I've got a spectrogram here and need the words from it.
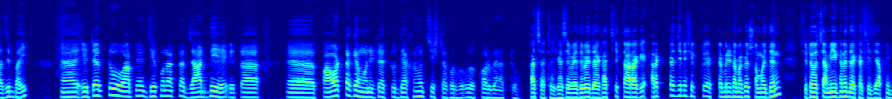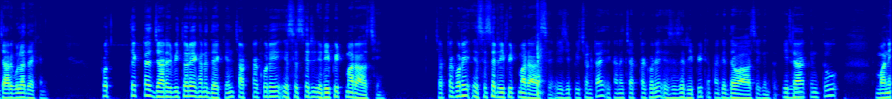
রাজীব ভাই এটা একটু আপনি যে কোনো একটা জার দিয়ে এটা পাওয়ারটা কেমন এটা একটু দেখানোর চেষ্টা করবে, করবেন একটু। আচ্ছা ঠিক আছে, মেহেদি ভাই দেখাচ্ছি। তার আগে আরেকটা জিনিস একটু, একটা মিনিট আমাকে সময় দেন। সেটা হচ্ছে আমি এখানে দেখাচ্ছি যে আপনি জারগুলো দেখেন। প্রত্যেকটা জারের ভিতরে এখানে দেখেন, চারটা করে এসএসের রিপিট মারা আছে। চারটা করে এসএস এর রিপিট মারা আছে। এই যে পিছনটায় এখানে চারটা করে এসএস এর রিপিট আপনাকে দেওয়া আছে কিন্তু। এটা কিন্তু মানে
